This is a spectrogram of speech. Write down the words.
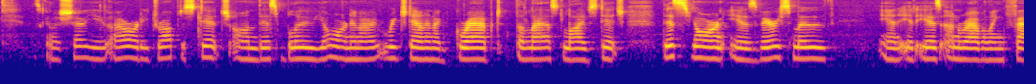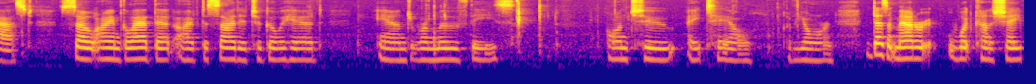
I was going to show you, I already dropped a stitch on this blue yarn and I reached down and I grabbed the last live stitch. This yarn is very smooth and it is unraveling fast. So I am glad that I've decided to go ahead and remove these onto a tail of yarn. It doesn't matter what kind of shape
